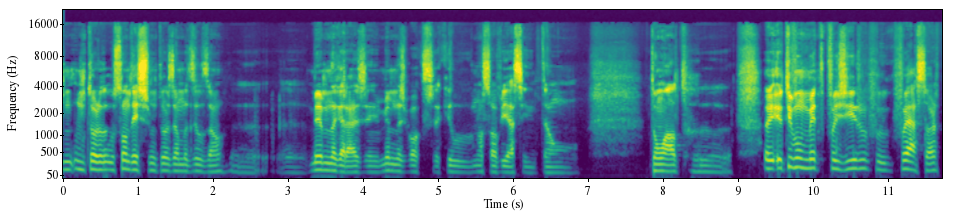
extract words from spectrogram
motor, o som destes motores é uma desilusão. Uh, mesmo na garagem, mesmo nas boxes, aquilo não se ouvia assim tão, tão alto. eu tive um momento que foi giro, foi à sorte.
